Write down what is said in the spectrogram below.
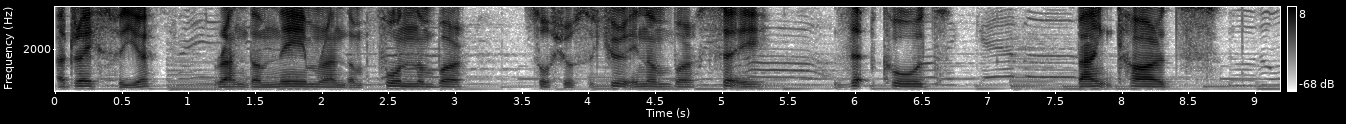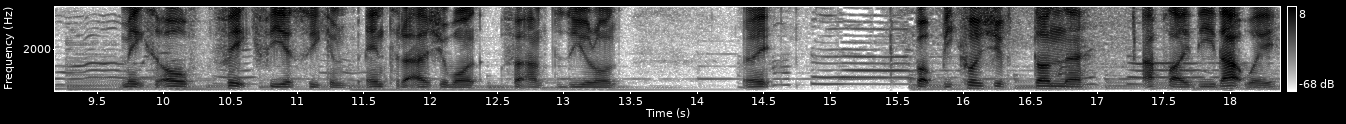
address for you, random name, random phone number, social security number, city, zip code, bank cards, makes it all fake for you so you can enter it as you want without having to do your own. Right? But because you've done the Apple ID that way,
